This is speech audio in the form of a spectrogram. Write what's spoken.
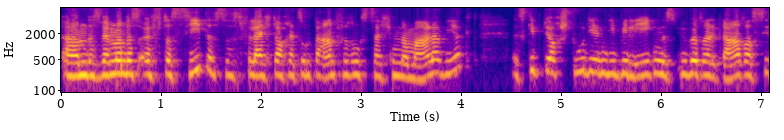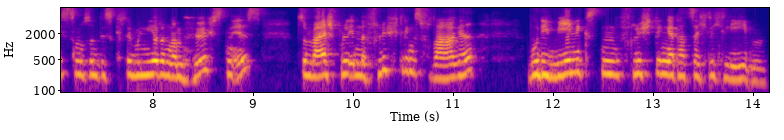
ähm, dass wenn man das öfters sieht, dass das vielleicht auch jetzt unter Anführungszeichen normaler wirkt. Es gibt ja auch Studien, die belegen, dass überall da Rassismus und Diskriminierung am höchsten ist, zum Beispiel in der Flüchtlingsfrage, wo die wenigsten Flüchtlinge tatsächlich leben.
